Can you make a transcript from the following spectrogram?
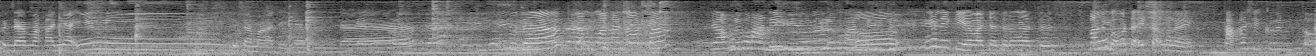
Bunda makannya ini. Itu sama adiknya Bunda. Sudah? Kamu makan apa? Ya aku belum mandi. Belum mandi. Oh, ini iki ya wajah durung atus. Paling mbok wedak itak ngono ae. Tak kasih krim tok.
